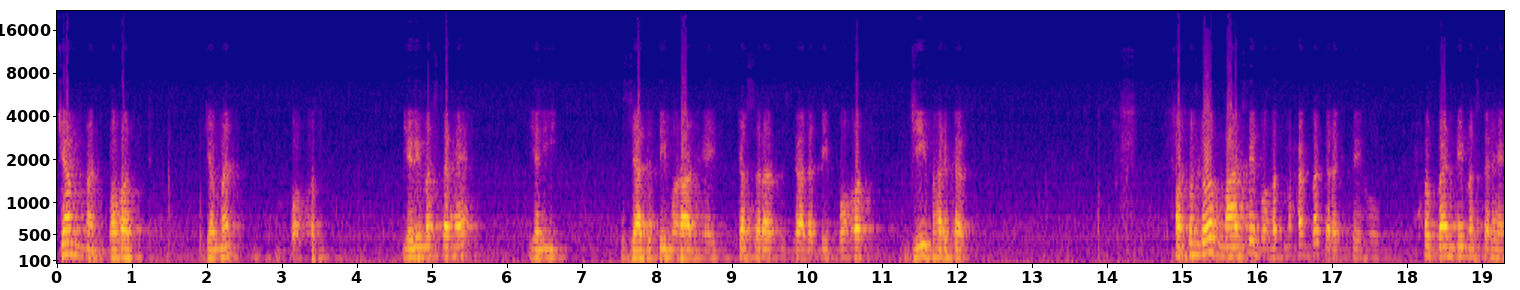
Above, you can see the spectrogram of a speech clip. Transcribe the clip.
جمن بہت۔ جمن بہت۔ یہ بھی مستر ہے۔ یعنی زیادتی مراد ہے۔ کثرت، زیادتی، بہت۔ جی بھر کر۔ اور تم لوگ مال سے بہت محبت رکھتے ہو۔ حبن بھی مستر ہے۔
